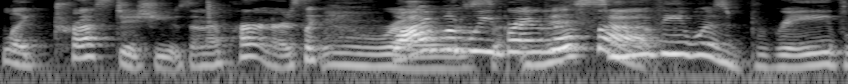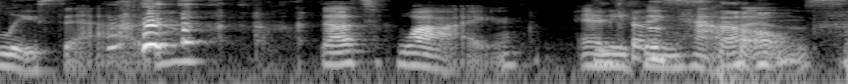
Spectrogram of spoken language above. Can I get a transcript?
like trust issues and their partners. Like, why would we bring this this, movie? Was bravely sad. That's why anything guess so. happens.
